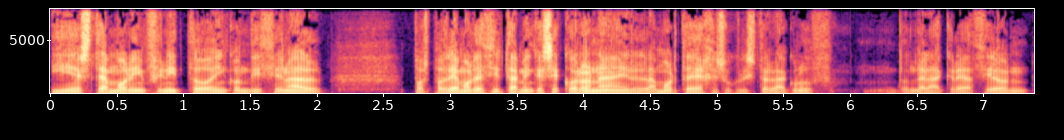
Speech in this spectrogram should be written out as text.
y este amor infinito e incondicional, pues podríamos decir también que se corona en la muerte de Jesucristo en la cruz, donde la creación,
